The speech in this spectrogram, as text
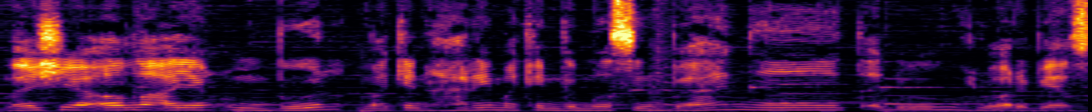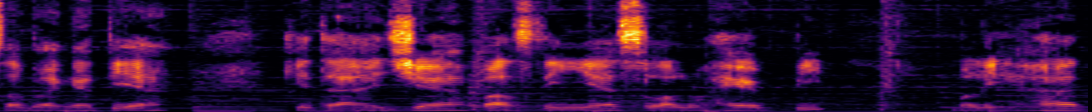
Masya Allah, Ayang Embul makin hari makin gemesin banget. Aduh, luar biasa banget ya. Kita aja pastinya selalu happy Melihat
